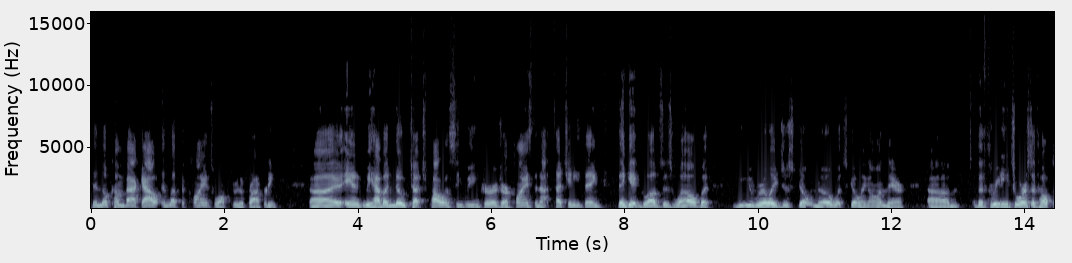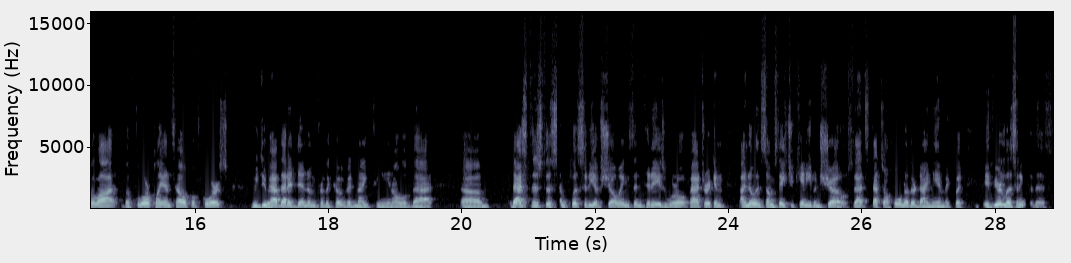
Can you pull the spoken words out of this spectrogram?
then they'll come back out and let the clients walk through the property. Uh, and we have a no touch policy. We encourage our clients to not touch anything. They get gloves as well, but you really just don't know what's going on there. Um, the 3D tours have helped a lot. The floor plans help, of course. We do have that addendum for the COVID 19, all of that. Um, that's just the simplicity of showings in today's world, Patrick. And I know in some states you can't even show. So that's that's a whole other dynamic. But if you're listening to this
